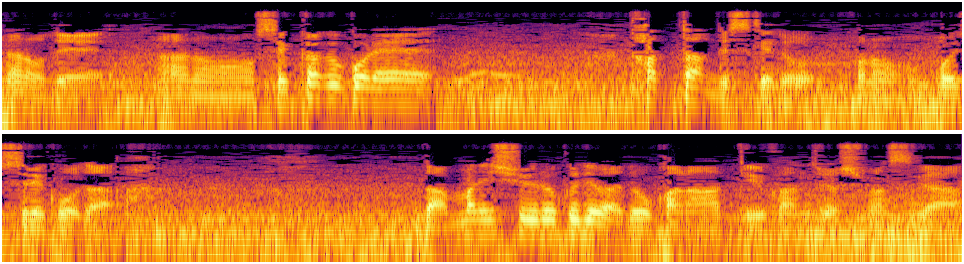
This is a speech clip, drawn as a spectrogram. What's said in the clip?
なので、あのせっかくこれ買ったんですけどこのボイスレコーダー。あんまり収録ではどうかなっていう感じはしますが、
